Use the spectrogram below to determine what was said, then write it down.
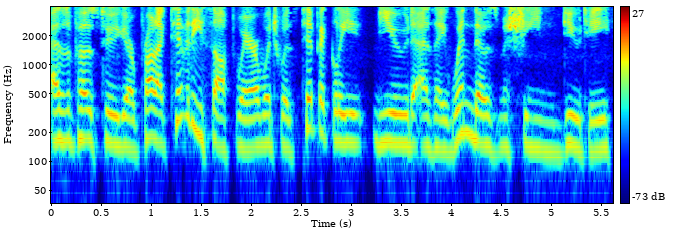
as opposed to your productivity software, which was typically viewed as a Windows machine duty.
